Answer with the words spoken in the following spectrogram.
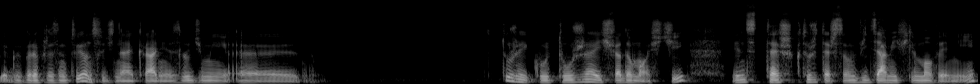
jakby reprezentując ludzi na ekranie, z ludźmi yy, w dużej kulturze i świadomości, więc też, którzy też są widzami filmowymi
